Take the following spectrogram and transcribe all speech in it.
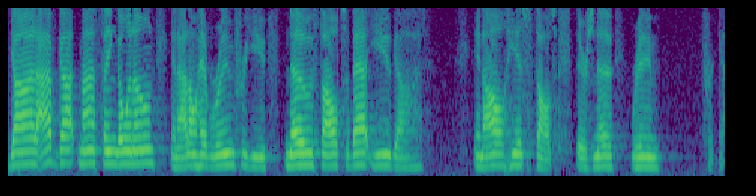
God, I've got my thing going on and I don't have room for you. No thoughts about you, God. In all his thoughts, there's no room for God.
